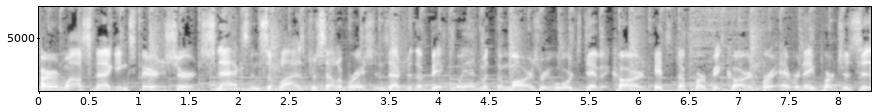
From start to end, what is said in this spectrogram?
Earn while snagging spirit shirts, snacks, and supplies for celebrations after the big win with the Mars Rewards debit card. It's the perfect card for everyday purchases.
